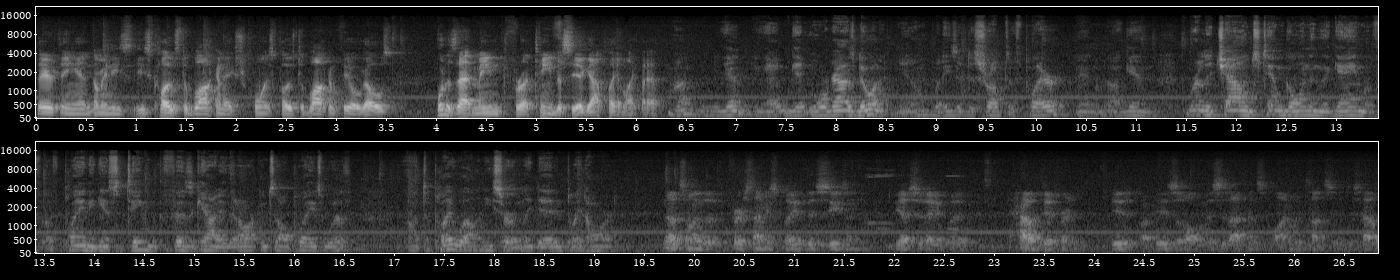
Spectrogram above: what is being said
there at the end, I mean, he's, he's close to blocking extra points, close to blocking field goals. What does that mean for a team to see a guy playing like that? Well, you got to get more guys doing it, you know, but he's a disruptive player, and again, really challenged him going into the game of, of playing against a team with the physicality that Arkansas plays with, uh, to play well, and he certainly did and played hard. No, it's only the first time he's played this season yesterday, but how different is, is Ole Miss's offensive line with Tunsil? Just how,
